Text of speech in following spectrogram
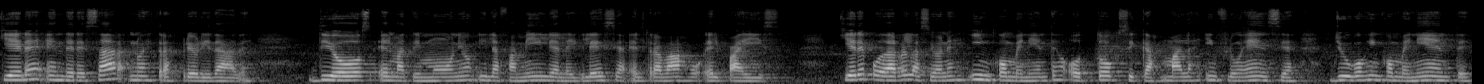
Quiere enderezar nuestras prioridades. Dios, el matrimonio y la familia, la iglesia, el trabajo, el país. Quiere podar relaciones inconvenientes o tóxicas, malas influencias, yugos inconvenientes,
